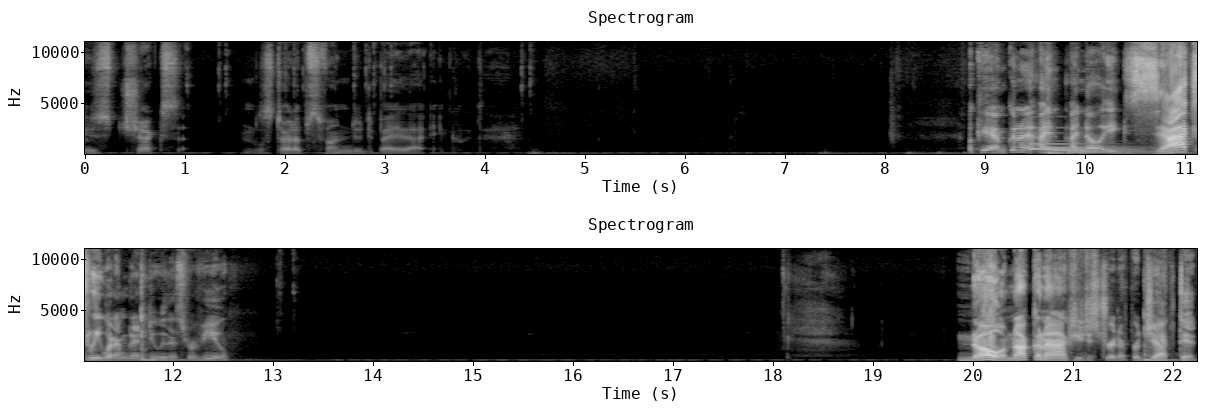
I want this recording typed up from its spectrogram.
Is checks startups funded by that? Okay, I'm gonna. I I know exactly what I'm gonna do with this review. No, I'm not gonna actually just straight up reject it.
